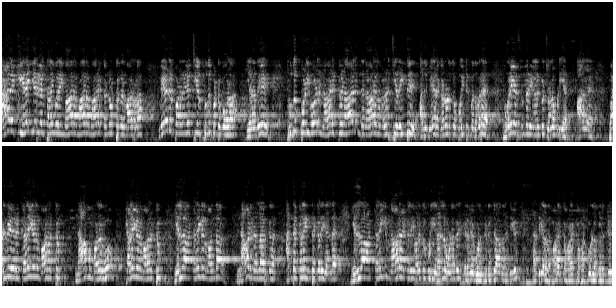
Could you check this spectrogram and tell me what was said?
நாளைக்கு இளைஞர்கள் தலைமுறை மாற மாற மாற கண்ணோட்டங்கள் மாறலாம். மேலும் பல நிகழ்ச்சிகள் புதுப்பட்டு போகலாம். எனவே புதுப்பொடிவோடு நாளுக்கு நாள் இந்த நாடகம் வளர்ச்சி அடைந்து அது வேற கண்ணோடத்தில் போயிட்டு இருப்பதை தவிர ஒரே சிந்தனைகளுக்கும் சொல்ல முடியாது. ஆக பல்வேறு கலைகளும் வாழட்டும் நாமும் வளர்வோம். கலைகள் வாழட்டும். எல்லா கலைகள் வந்தால் நாடு நல்லா இருக்கு அந்த கலை இந்த கலை அல்ல. எல்லா கலையும் நாடக கலை வளர்க்கக்கூடிய நல்ல உணவு எனவே உங்களுக்கு நெஞ்சார்ந்த நன்றிகள். நன்றிகள். அந்த வணக்கம் வணக்கம். அன்புள்ளங்களுக்கு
